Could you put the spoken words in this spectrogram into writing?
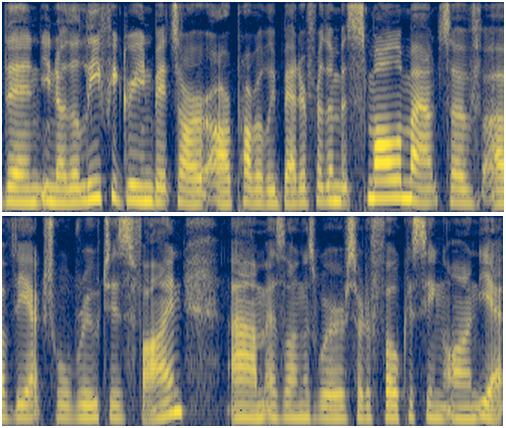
then, you know, the leafy green bits are, are probably better for them, but small amounts of, of the actual root is fine um, as long as we're sort of focusing on, yeah.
